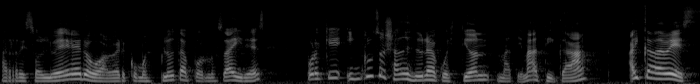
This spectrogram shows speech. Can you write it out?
a resolver o a ver cómo explota por los aires, porque incluso ya desde una cuestión matemática, hay cada vez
